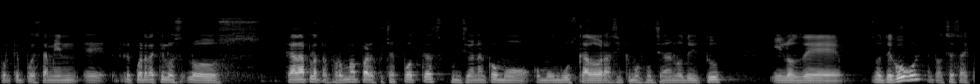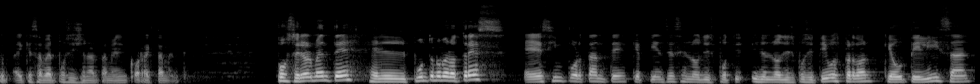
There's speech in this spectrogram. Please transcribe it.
Porque pues también eh, recuerda que los, los, cada plataforma para escuchar podcast funciona como, como un buscador, así como funcionan los de YouTube y los de, los de Google, entonces hay que, hay que saber posicionar también correctamente. Posteriormente, el punto número 3, es importante que pienses en los, en los dispositivos perdón, que utilizan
